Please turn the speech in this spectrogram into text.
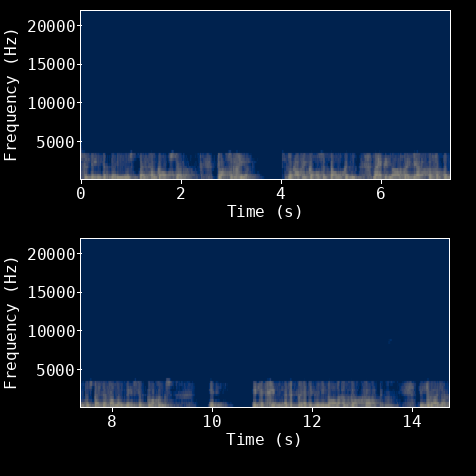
studente by die Universiteit van Kaapstad klasse gee oor Afrikaanse taalkunde. Maar ek het nou 'n tydjie agtergekom ten spyte van my beste pogings het het ek geen het ek, het ek minimale impak gehad. Hmm. En terwyl ek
